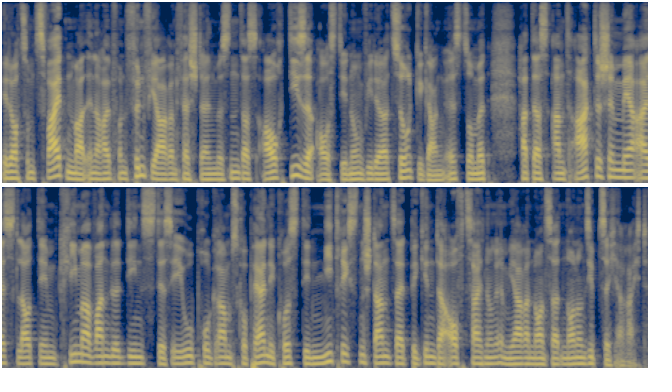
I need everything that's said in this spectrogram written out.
jedoch zum zweiten Mal innerhalb von fünf Jahren feststellen müssen, dass auch diese Ausdehnung wieder zurückgegangen ist. Somit hat das antarktische Meereis laut dem Klimawandeldienst des EU-Programms Copernicus den niedrigsten Stand seit Beginn der Aufzeichnung im Jahre 1979 erreicht.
